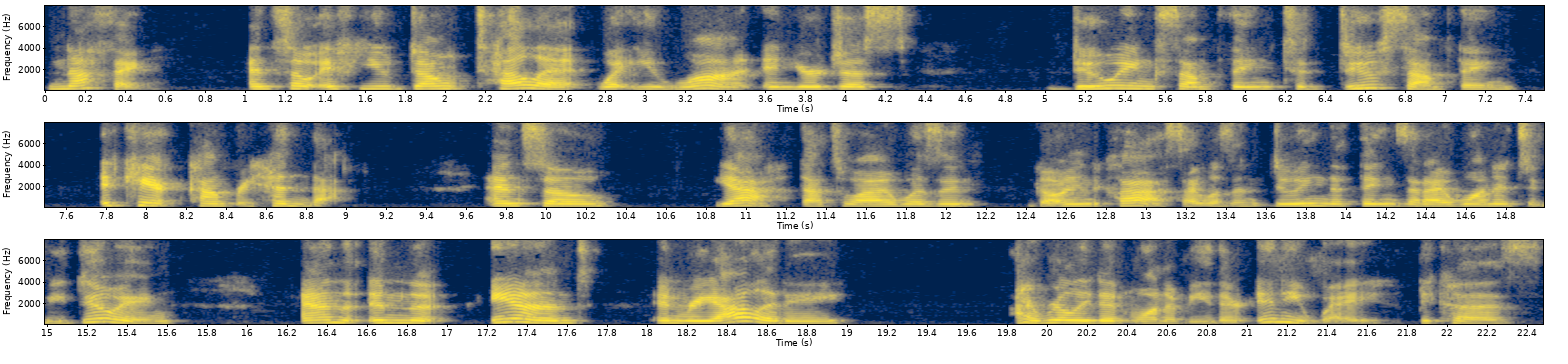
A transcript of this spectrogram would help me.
nothing. And so if you don't tell it what you want and you're just doing something to do something, it can't comprehend that. And so, yeah, that's why I wasn't going to class. I wasn't doing the things that I wanted to be doing. And in the and in reality, I really didn't want to be there anyway because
